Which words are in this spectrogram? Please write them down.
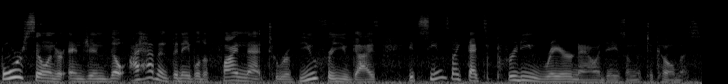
four-cylinder engine, though I haven't been able to find that to review for you guys. It seems like that's pretty rare nowadays on the Tacomas.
